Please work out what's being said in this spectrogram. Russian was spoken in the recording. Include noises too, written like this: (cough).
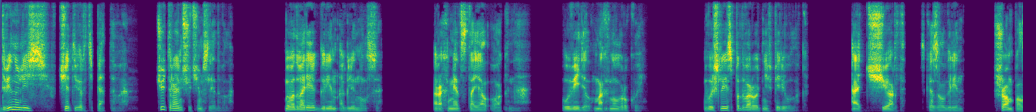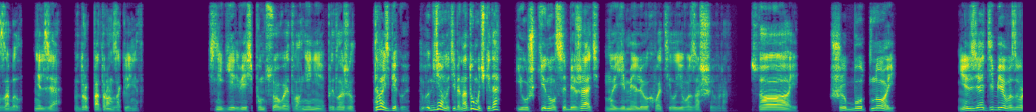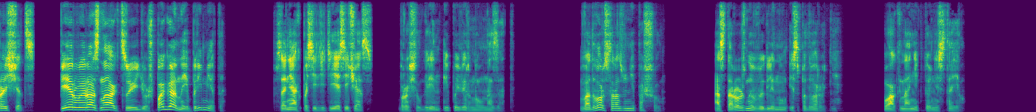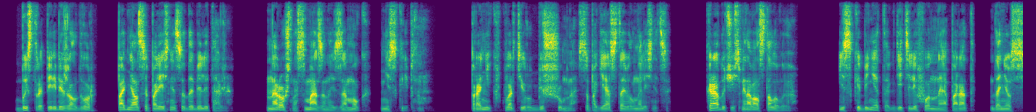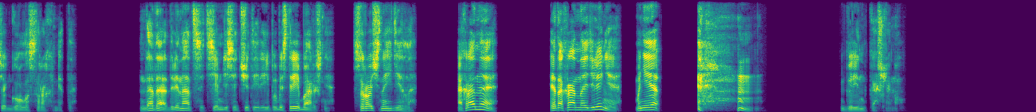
Двинулись в четверть пятого, чуть раньше, чем следовало. Во дворе Грин оглянулся. Рахмет стоял у окна. Увидел, махнул рукой. Вышли из подворотни в переулок. «А, черт!» — сказал Грин. «Шомпол забыл. Нельзя. Вдруг патрон заклинит». Снегирь, весь пунцовый от волнения, предложил. «Давай сбегаю. Где он у тебя, на тумбочке, да?» И уж кинулся бежать, но Емеля ухватил его за шиворот. «Стой! Шебутной! Нельзя тебе возвращаться. Первый раз на акцию идешь. Поганая примета. В санях посидите, я сейчас. Бросил Грин и повернул назад. Во двор сразу не пошел. Осторожно выглянул из подворотни. У окна никто не стоял. Быстро перебежал двор, поднялся по лестнице до билетажа. Нарочно смазанный замок не скрипнул. Проник в квартиру бесшумно, сапоги оставил на лестнице. Крадучись, миновал столовую. Из кабинета, где телефонный аппарат, донесся голос Рахмета. «Да-да, 12.74, и побыстрее, барышня. Срочное дело. Охранное? Это охранное отделение? Мне...» (coughs) Грин кашлянул.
